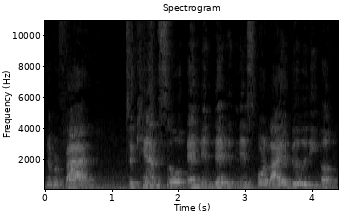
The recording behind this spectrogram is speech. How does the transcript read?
Number five, to cancel an indebtedness or liability of.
